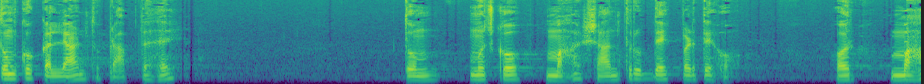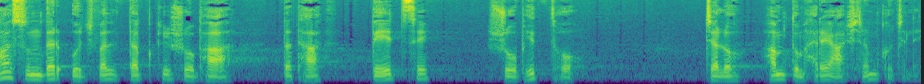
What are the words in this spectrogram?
तुमको कल्याण तो प्राप्त है। तुम मुझको महाशांत रूप देख पड़ते हो और महासुंदर उज्जवल तप की शोभा तथा तेज से शोभित हो। चलो, हम तुम्हारे आश्रम को चले।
